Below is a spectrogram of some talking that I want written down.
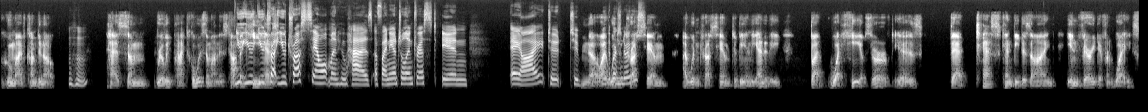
whom I've come to know, mm-hmm. has some really practical wisdom on this topic. You you you, has, tr- you trust Sam Altman, who has a financial interest in AI, to to no, I wouldn't trust this? him. I wouldn't trust him to be in the entity. But what he observed is that tests can be designed in very different ways,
